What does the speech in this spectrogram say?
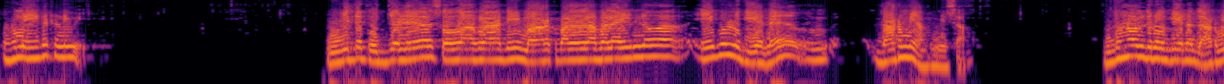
කොහොම ඒකට නෙවෙයි. විවිධ පුජ්‍යලය සෝවාන් ආදී මාර්ගඵල ලබලා ඉන්නවා ඒගොල්ලෝ කියන ධර්මයක් නිසා. බුදුහාමුදුරුවෝ කියන ධර්ම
